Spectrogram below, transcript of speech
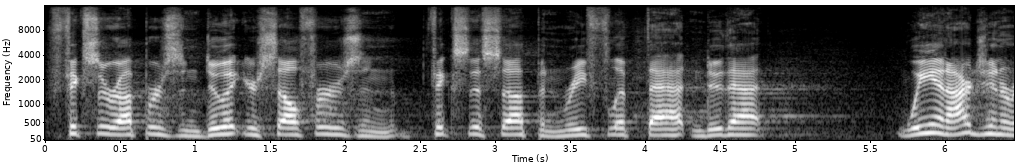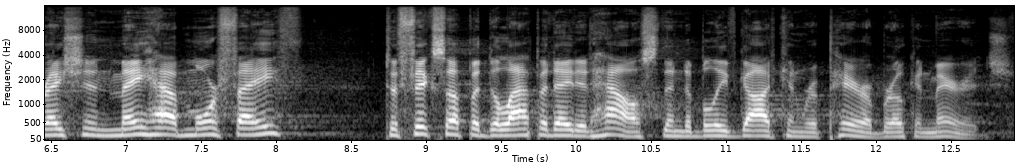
fixer uppers and do it yourselfers and fix this up and reflip that and do that, we in our generation may have more faith to fix up a dilapidated house than to believe God can repair a broken marriage.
